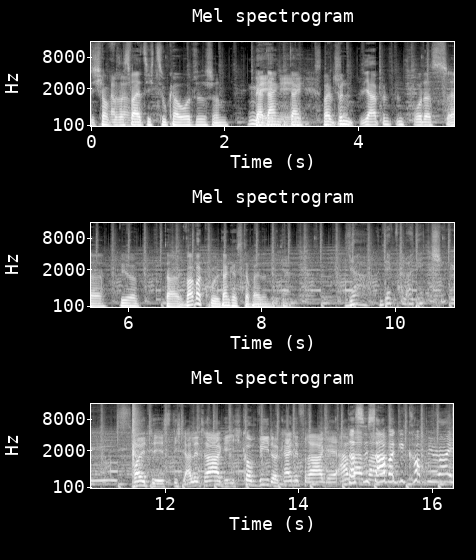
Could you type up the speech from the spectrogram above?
ich hoffe, Aber- das war jetzt nicht zu chaotisch und ja, danke, danke. Weil bin, ja, bin, bin froh, dass äh, wir da war, war cool. Danke, dass ich dabei bin. Ja, in dem Fall, Leute. Tschüss. Heute ist nicht alle Tage. Ich komme wieder, keine Frage. Aber Das ist wann? aber gecopyright.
